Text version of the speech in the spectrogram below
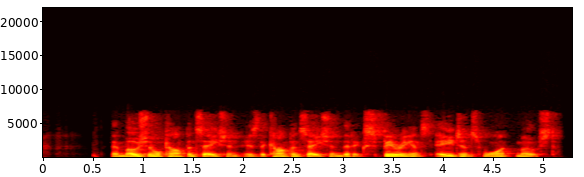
Emotional compensation is the compensation that experienced agents want most.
